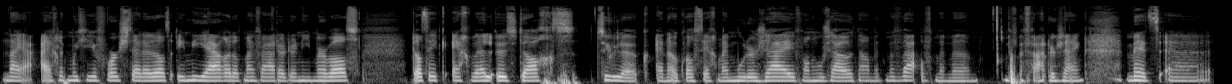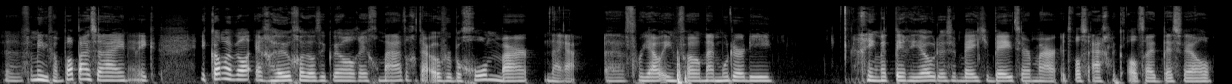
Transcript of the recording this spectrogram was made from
nou ja, eigenlijk moet je je voorstellen dat in die jaren dat mijn vader er niet meer was, dat ik echt wel eens dacht, tuurlijk. En ook wel tegen mijn moeder zei van hoe zou het nou met mijn, va of met mijn, met mijn vader zijn, met uh, familie van papa zijn. En ik, ik kan me wel echt heugen dat ik wel regelmatig daarover begon. Maar nou ja, uh, voor jouw info, mijn moeder die ging met periodes een beetje beter, maar het was eigenlijk altijd best wel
